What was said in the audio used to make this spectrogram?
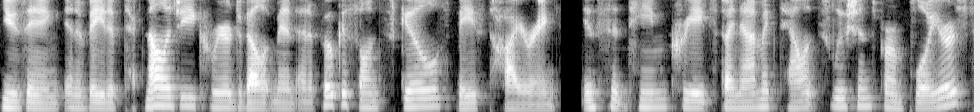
using innovative technology, career development, and a focus on skills based hiring. Instant Team creates dynamic talent solutions for employers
